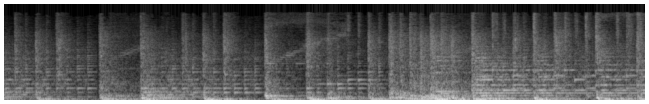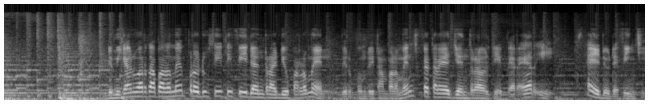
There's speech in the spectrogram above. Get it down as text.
Demikian Warta Parlemen, Produksi TV dan Radio Parlemen, Biro Pemberitaan Parlemen, Sekretariat Jenderal DPR RI. Saya Edo Da Vinci.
